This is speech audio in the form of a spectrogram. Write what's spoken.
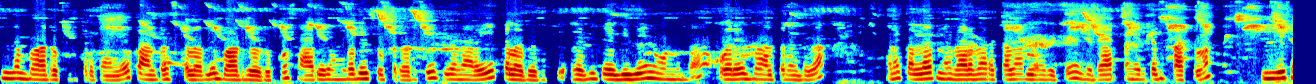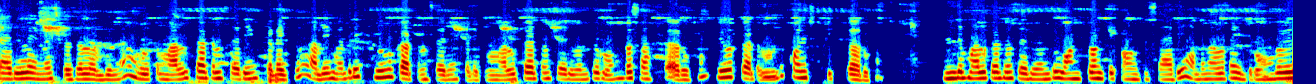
சின்ன பார்டர் கொடுத்துருக்காங்க. கான்ட்ராஸ்ட் கலர்லேயும் பார்டர் இருக்கும். சாரி ரொம்பவே சூப்பராக இருக்குது இதில் நிறைய கலர் இருக்குது அதாவது டிசைன் ஒன்று தான் ஒரே பால் பிரிண்ட் தான். ஆனால் கலர் வேறு வேறு கலரில் இருக்குது இது வேர் பண்ணியிருக்கிறது பார்க்கலாம். இந்த சாரியில் என்ன ஸ்பெஷல் அப்படின்னா உங்களுக்கு மல் காட்டன் சாரியும் கிடைக்கும். அதே மாதிரி ப்யூர் காட்டன் சாரியும் கிடைக்கும். மல் காட்டன் சாரி வந்து ரொம்ப சாஃப்டாக இருக்கும். ப்யூர் காட்டன் வந்து கொஞ்சம் திக்காக இருக்கும். இந்த மல் காட்டன் சாரி வந்து ஒன் டுவெண்ட்டி கவுண்ட் சாரி அதனால தான் இது ரொம்பவே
